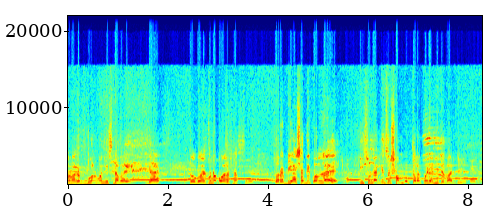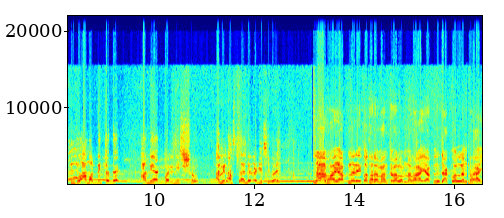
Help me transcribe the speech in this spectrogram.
আমার ভুল বুঝিস না ভাই। দেখ তোকে এখনও বয়স আছে। তোরা বিয়া শাদি করলে কিছু না কিছু সম্পদ তোরা করে নিতে পারবি। কিন্তু আমার দিকটা দেখ আমি একবারে নিঃস্ব। আমি রাস্তায় নেমে গেছি ভাই। না ভাই আপনার এই কথাটা মানতে পারলাম না ভাই। আপনি যা করলেন ভাই।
